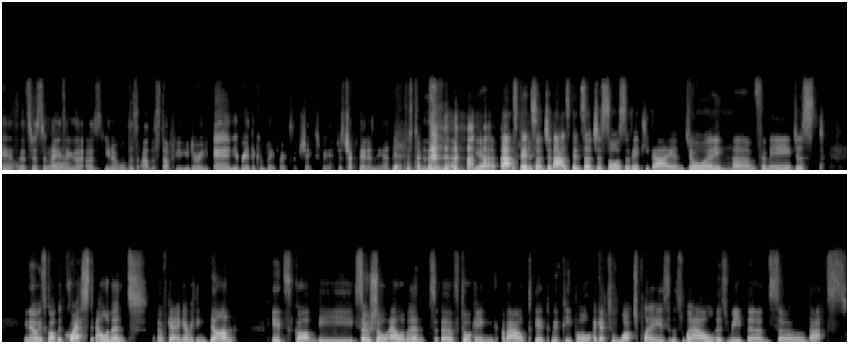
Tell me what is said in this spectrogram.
Yes, it's just amazing yeah. that I was, you know, all this other stuff that you're doing, and you've read the complete works of Shakespeare. Just chuck that in there. Yeah, just chuck that in there. yeah, that's been such a that's been such a source of ikigai and joy mm. um, for me. Just, you know, it's got the quest element of getting everything done, it's got the social element of talking about it with people. I get to watch plays as well as read them. So that's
